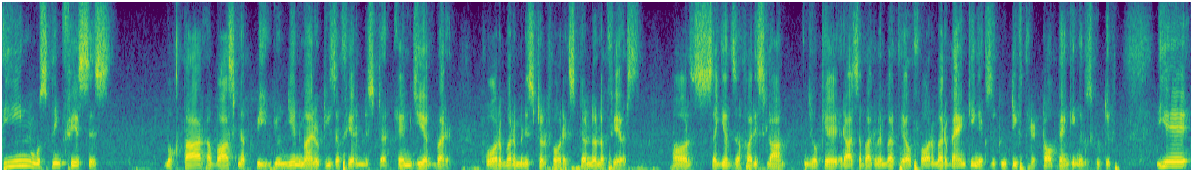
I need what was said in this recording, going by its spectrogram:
तीन Muslim faces Mukhtar Abbas Naqvi union minorities affair minister M J Akbar former minister for external affairs और सैयद ज़फ़र इस्लाम, जो कि राज्यसभा के मेंबर थे और फॉर्मर बैंकिंग एग्जीक्यूटिव थे टॉप बैंकिंग एग्जीक्यूटिव ये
